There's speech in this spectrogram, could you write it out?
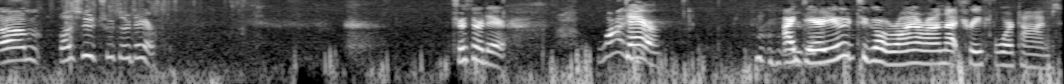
Um, let's do truth or dare. Truth or dare? Why? Dare. I dare you to go run around that tree four times.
